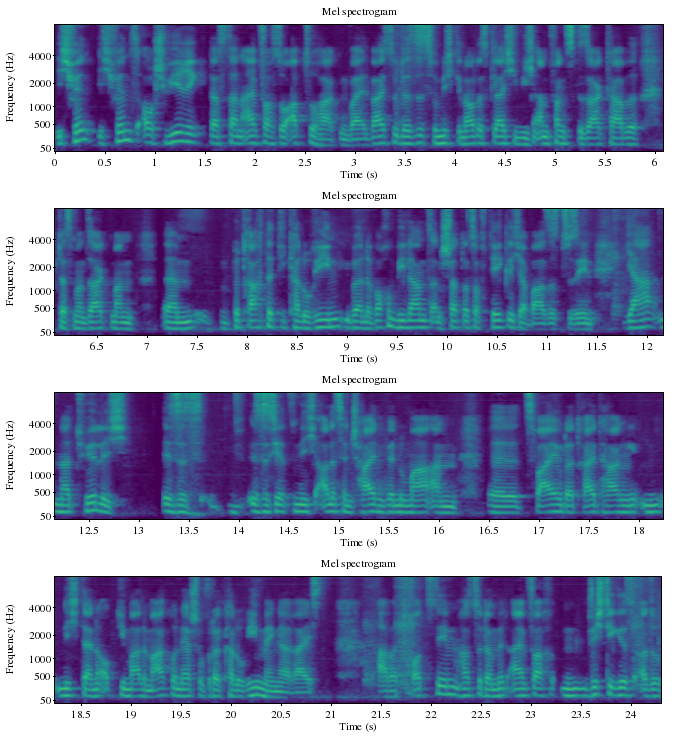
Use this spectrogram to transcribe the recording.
ich finde, ich finde es auch schwierig, das dann einfach so abzuhaken, weil, weißt du, das ist für mich genau das Gleiche, wie ich anfangs gesagt habe, dass man sagt, man ähm, betrachtet die Kalorien über eine Wochenbilanz, anstatt das auf täglicher Basis zu sehen. Ja, natürlich ist es, ist es jetzt nicht alles entscheidend, wenn du mal an äh, zwei oder drei Tagen nicht deine optimale Makronährstoff- oder Kalorienmenge erreichst. Aber trotzdem hast du damit einfach ein wichtiges, also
